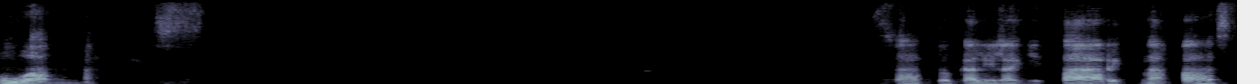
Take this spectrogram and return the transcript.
buang nafas. Satu kali lagi tarik nafas.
